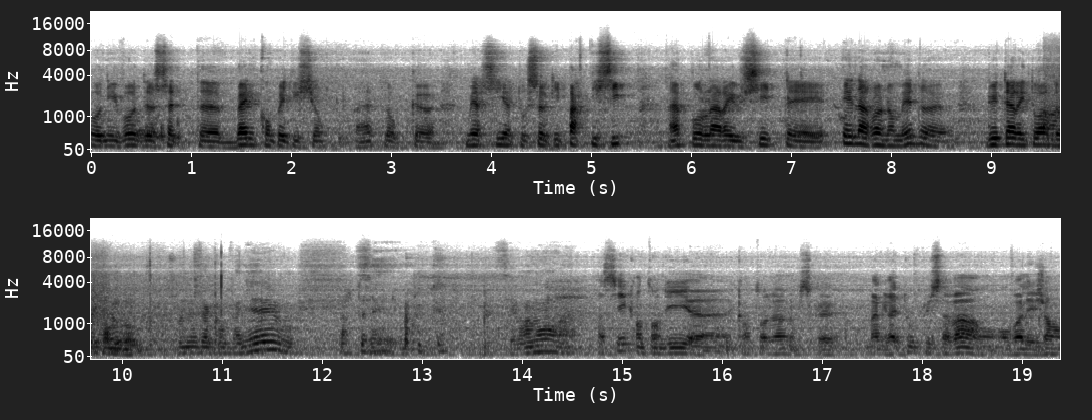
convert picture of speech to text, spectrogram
au niveau de cette euh, belle compétition. hein. Donc euh, merci à tous ceux qui participent hein, pour la réussite et, et la renommée de- du territoire de Congo. Vous nous accompagnez, vous- c'est c'est vraiment... si, quand on dit, euh, quand on donne, parce que malgré tout, plus ça va, on, on voit les gens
